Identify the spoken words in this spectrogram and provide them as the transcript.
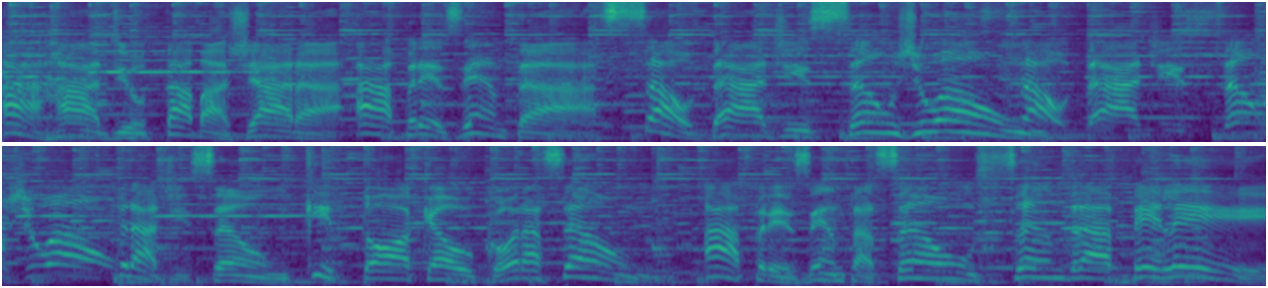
A Rádio Tabajara apresenta Saudade São João. Saudade São João. Tradição que toca o coração. Apresentação Sandra Belê.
